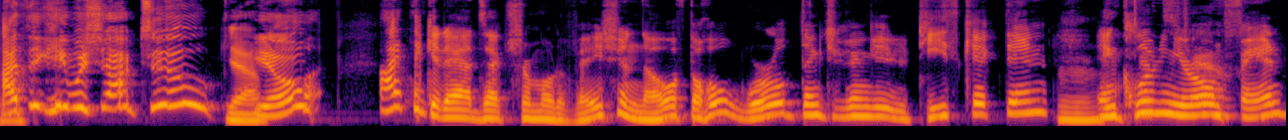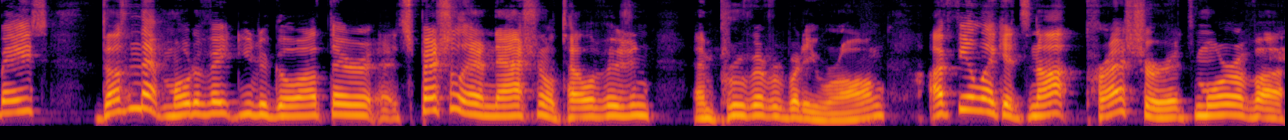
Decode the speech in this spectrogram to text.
I think he was shocked too. Yeah. you know. I think it adds extra motivation, though. If the whole world thinks you're going to get your teeth kicked in, Mhm. including That's your own fan base, doesn't that motivate you to go out there, especially on national television, and prove everybody wrong? I feel like it's not pressure; it's more of a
